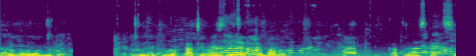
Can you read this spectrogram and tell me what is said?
ডাল ভগবান মতো দেখো কাতলা মাছ দিয়েছে একটা বড়। কাতলা মাছ খাচ্ছি।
